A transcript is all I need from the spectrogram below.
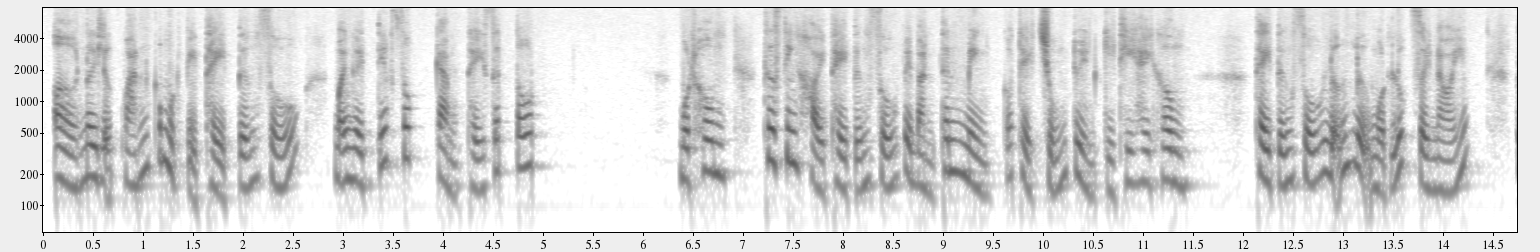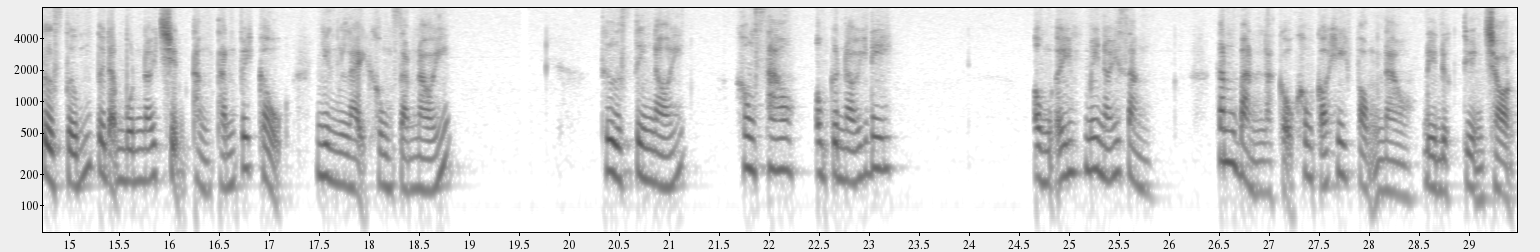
ở nơi lữ quán có một vị thầy tướng số, mọi người tiếp xúc cảm thấy rất tốt. Một hôm, thư sinh hỏi thầy tướng số về bản thân mình có thể trúng tuyển kỳ thi hay không. Thầy tướng số lưỡng lự một lúc rồi nói, từ sớm tôi đã muốn nói chuyện thẳng thắn với cậu, nhưng lại không dám nói. Thư sinh nói, không sao, ông cứ nói đi. Ông ấy mới nói rằng, căn bản là cậu không có hy vọng nào để được tuyển chọn.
